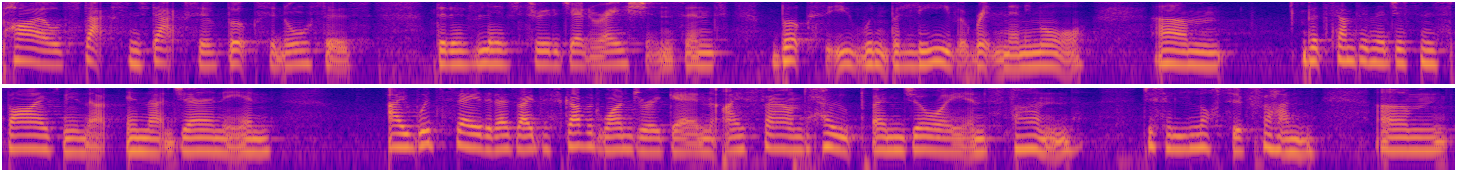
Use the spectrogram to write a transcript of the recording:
piled stacks and stacks of books and authors that have lived through the generations and books that you wouldn't believe are written anymore. Um, but something that just inspires me in that in that journey and. I would say that as I discovered wonder again, I found hope and joy and fun just a lot of fun. Um,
